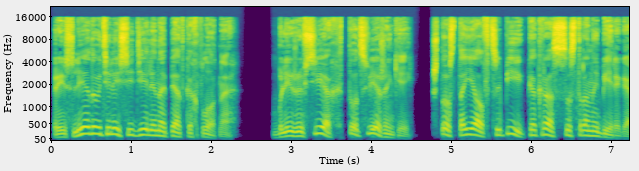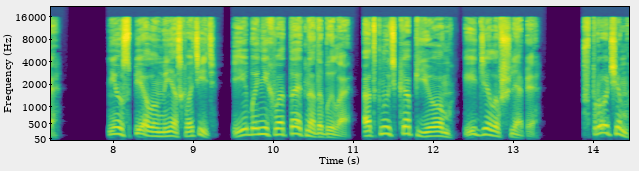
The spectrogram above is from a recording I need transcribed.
Преследователи сидели на пятках плотно. Ближе всех тот свеженький, что стоял в цепи как раз со стороны берега. Не успел он меня схватить, ибо не хватать надо было, откнуть копьем и дело в шляпе. Впрочем,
